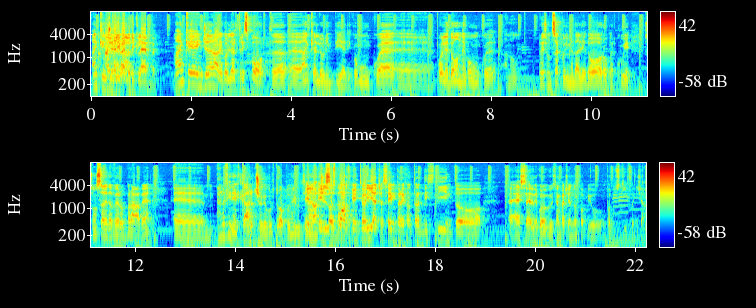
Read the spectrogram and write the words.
anche in Anche a generale, livello di club. Ma anche in generale con gli altri sport, eh, anche alle Olimpiadi comunque, eh, poi le donne comunque hanno preso un sacco di medaglie d'oro, per cui sono state davvero brave. Eh, alla fine il calcio che purtroppo negli Sì, ultimi il- anni il- sta lo sport dando. che in teoria ci ha sempre contraddistinto eh, è quello che stiamo facendo un po' più, un po' più schifo, diciamo.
